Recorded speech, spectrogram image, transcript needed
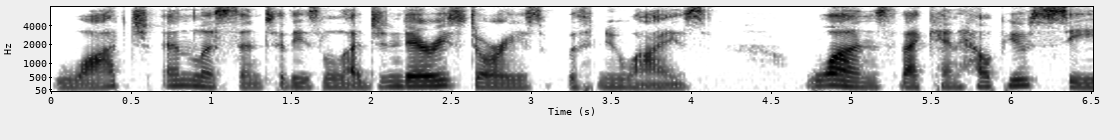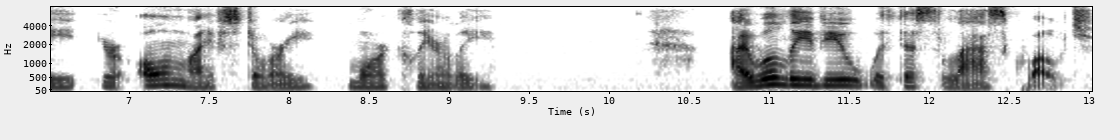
watch and listen to these legendary stories with new eyes, ones that can help you see your own life story more clearly. I will leave you with this last quote.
